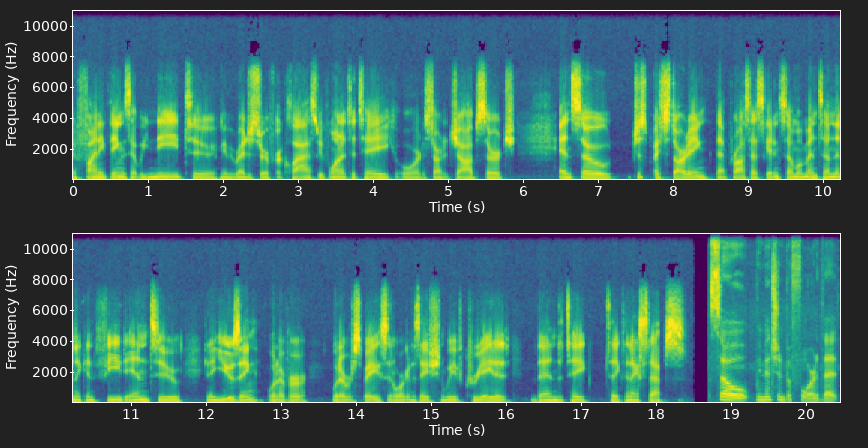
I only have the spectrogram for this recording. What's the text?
you know, finding things that we need to maybe register for a class we've wanted to take or to start a job search. And so just by starting that process, getting some momentum, then it can feed into you know, using whatever whatever space and organization we've created then to take take the next steps. So we mentioned before that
